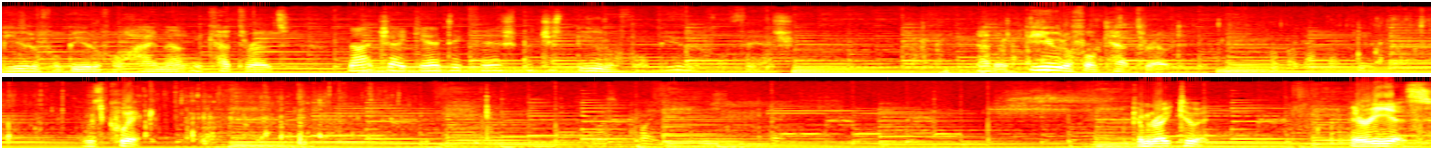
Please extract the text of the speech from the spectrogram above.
Beautiful, beautiful high mountain cutthroats. Not gigantic fish, but just beautiful, beautiful fish. Another beautiful cutthroat. Hope I got that too. It was quick. Coming right to it. There he is.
